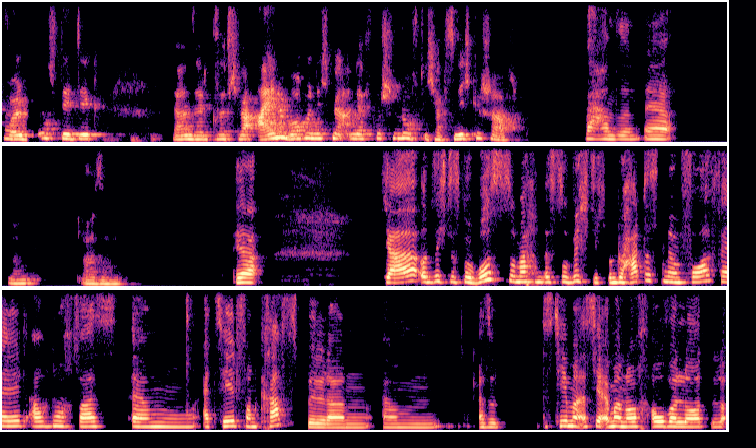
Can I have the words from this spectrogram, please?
voll berufstätig. Ja, und sie hat gesagt, ich war eine Woche nicht mehr an der frischen Luft. Ich habe es nicht geschafft. Wahnsinn, ja. ja. Also. Ja, ja, und sich das bewusst zu machen, ist so wichtig. Und du hattest mir im Vorfeld auch noch was ähm, erzählt von Kraftbildern. Ähm, also das Thema ist ja immer noch Overload, Lo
